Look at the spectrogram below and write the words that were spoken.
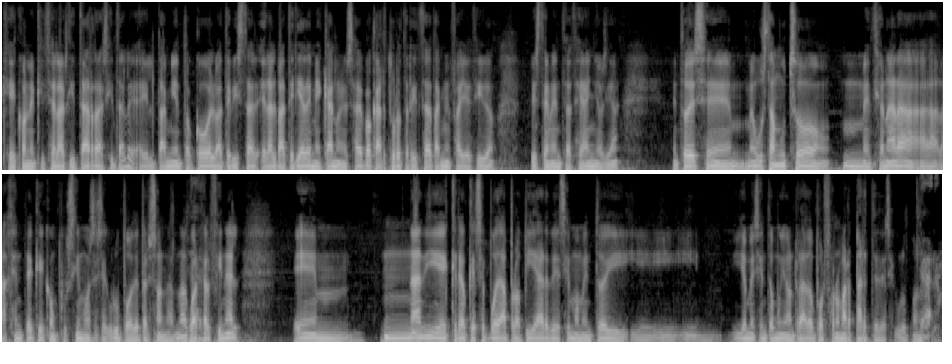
que con el que hice las guitarras y tal. Él también tocó, el baterista era el batería de Mecano en esa época, Arturo Terriza, también fallecido, tristemente hace años ya. Entonces, eh, me gusta mucho mencionar a, a la gente que compusimos ese grupo de personas, ¿no? Porque al final eh, nadie creo que se pueda apropiar de ese momento y, y- y- y yo me siento muy honrado por formar parte de ese grupo. ¿no? Claro.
